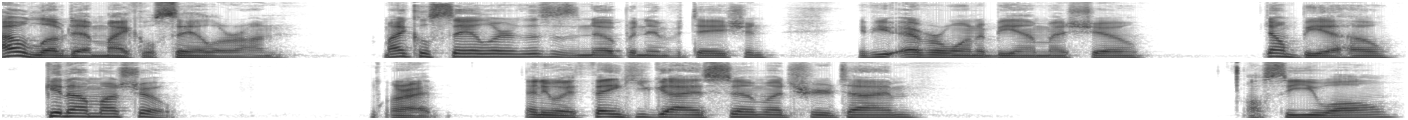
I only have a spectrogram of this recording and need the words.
I would love to have Michael Saylor on. Michael Saylor, this is an open invitation. If you ever want to be on my show, don't be a hoe. Get on my show. All right. Anyway, thank you guys so much for your time. I'll see you all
